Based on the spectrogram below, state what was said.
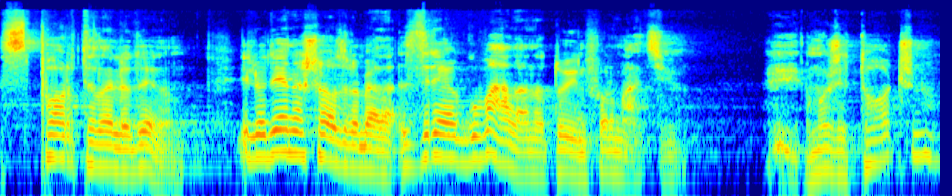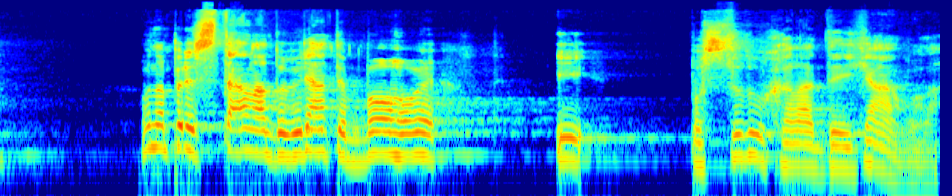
спортила людину. І людина що зробила? Зреагувала на ту інформацію. А може, точно? Вона перестала довіряти Богові і послухала диявола.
